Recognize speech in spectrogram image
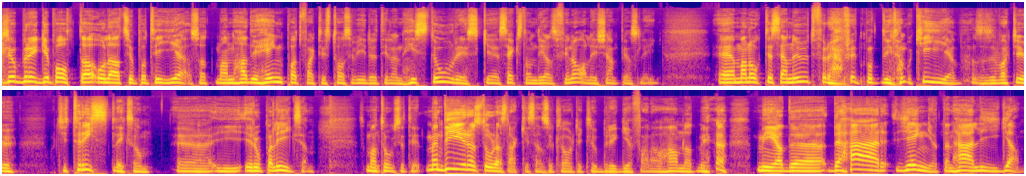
Klubb Brygge på 8 och Lazio på 10. Så att man hade ju häng på att faktiskt ta sig vidare till en historisk 16-delsfinal eh, i Champions League. Eh, man åkte sen ut för övrigt mot Dynamo Kiev. Alltså det var ju, ju trist liksom eh, i Europa League sen. Som man tog sig till. Men det är den stora snackisen såklart i Klubb Brygge. Fan har hamnat med, med det här gänget, den här ligan.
